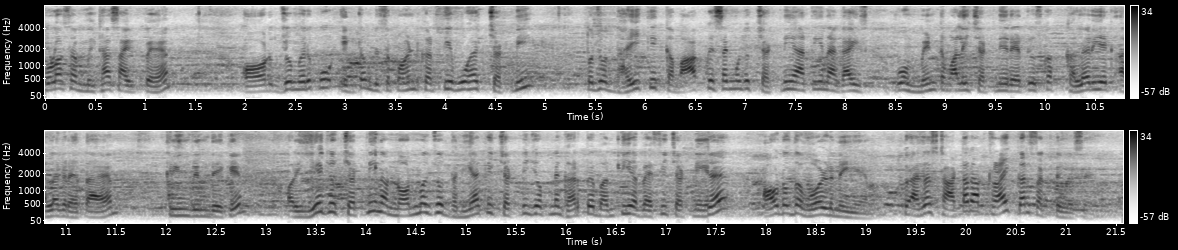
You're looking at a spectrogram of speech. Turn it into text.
थोड़ा सा मीठा साइड पे है। और जो मेरे को एकदम डिसअपॉइंट करती है, वो है चटनी। तो जो दही के कबाब के संग में जो चटनी आती है ना गाइस वो मिंट वाली चटनी रहती है, उसका कलर ही एक अलग रहता है क्रीम व्रीम दे के। और ये जो चटनी ना नॉर्मल जो धनिया की चटनी जो अपने घर पे बनती है, वैसी चटनी है। आउट ऑफ़ द वर्ल्ड नहीं है। तो एज अ स्टार्टर आप ट्राई कर सकते हो इसे।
